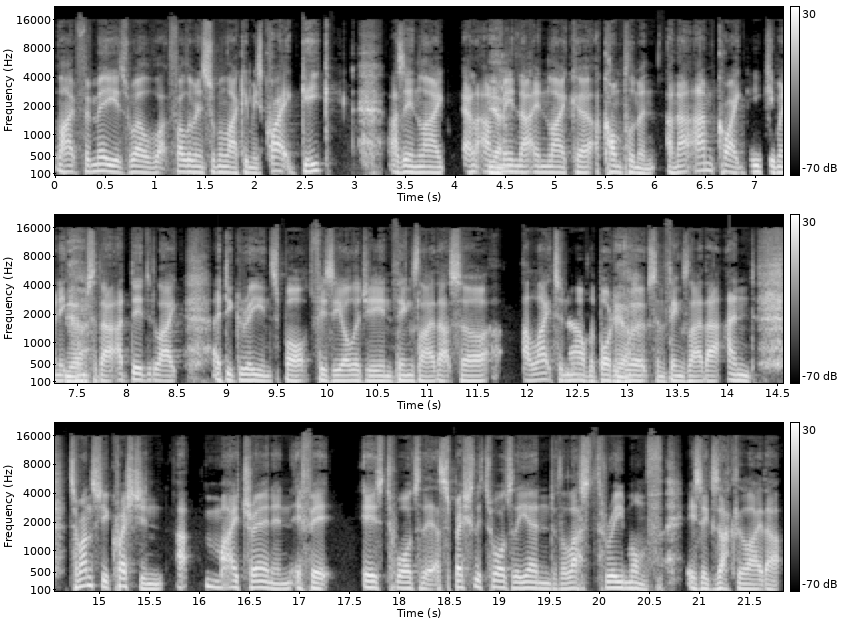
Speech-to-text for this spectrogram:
like for me as well, like following someone like him, he's quite a geek as in like and I yeah. mean that in like a, a compliment. And I, am quite geeky when it yeah. comes to that. I did like a degree in sport physiology and things like that. So I like to know how the body yeah. works and things like that. And to answer your question, uh, my training, if it is towards the, especially towards the end of the last three months, is exactly like that.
